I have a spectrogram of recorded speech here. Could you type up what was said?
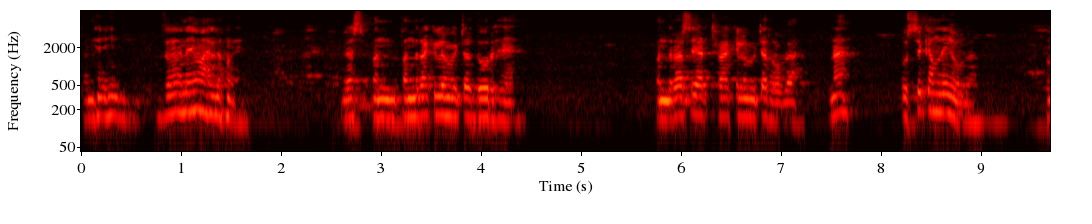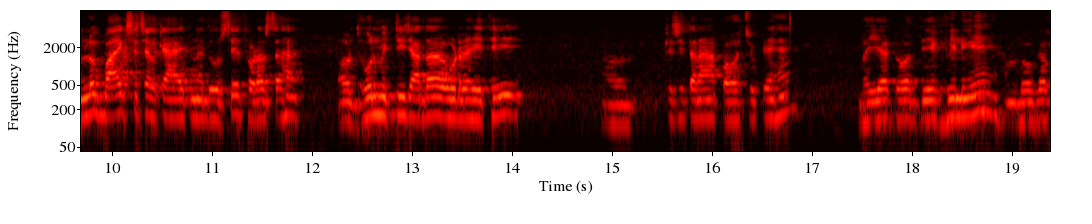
तो नहीं तो नहीं मालूम है। बस पंद्रह किलोमीटर दूर है। पंद्रह से अठारह किलोमीटर होगा, ना? उससे कम नहीं होगा। हम लोग बाइक से चल के आए इतना दूर से, थोड़ा सा, और धूल मिट्टी ज़्यादा उड़ रही थी, और किसी तरह पहुँच चुके हैं। भैया को देख भी लिए, हम लोग अब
